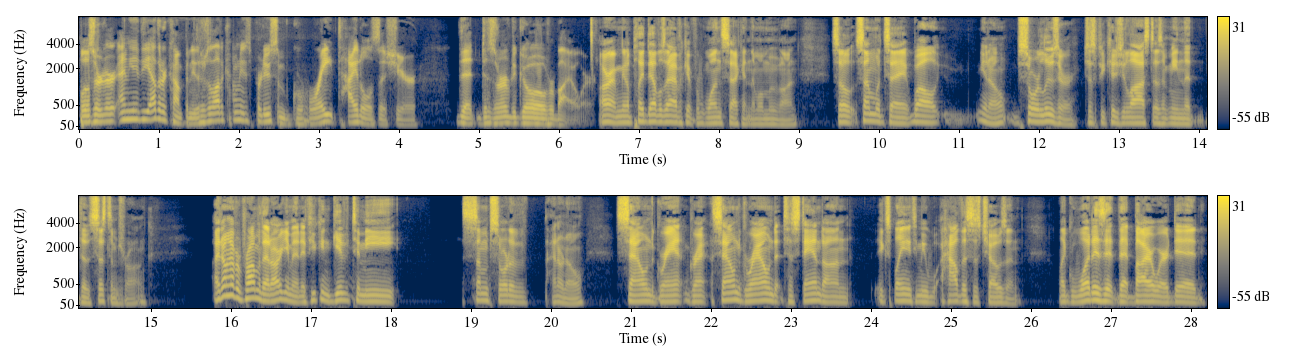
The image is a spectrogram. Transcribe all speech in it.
Blizzard or any of the other companies. There's a lot of companies produce some great titles this year that deserve to go over BioWare. All right, I'm going to play devil's advocate for one second, then we'll move on. So some would say, well, you know, sore loser. Just because you lost doesn't mean that the system's wrong. I don't have a problem with that argument if you can give to me some sort of I don't know sound grant, grant sound ground to stand on, explaining to me how this is chosen. Like, what is it that Bioware did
